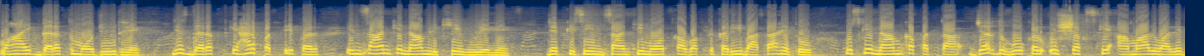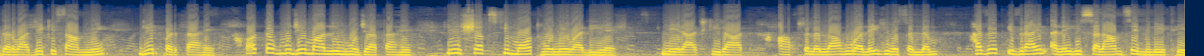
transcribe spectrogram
वहाँ एक दरख्त मौजूद है, जिस दरख्त के हर पत्ते पर इंसान के नाम लिखे हुए हैं। जब किसी इंसान की मौत का वक्त करीब आता है तो उसके नाम का पत्ता जर्द होकर उस शख्स के अमाल वाले दरवाजे के सामने गिर पड़ता है और तब मुझे मालूम हो जाता है कि उस शख्स की मौत होने वाली है। मेराज की रात आप सल्लल्लाहु अलैहि वसल्लम हज़रत इज़राइल सलाम से मिले थे,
